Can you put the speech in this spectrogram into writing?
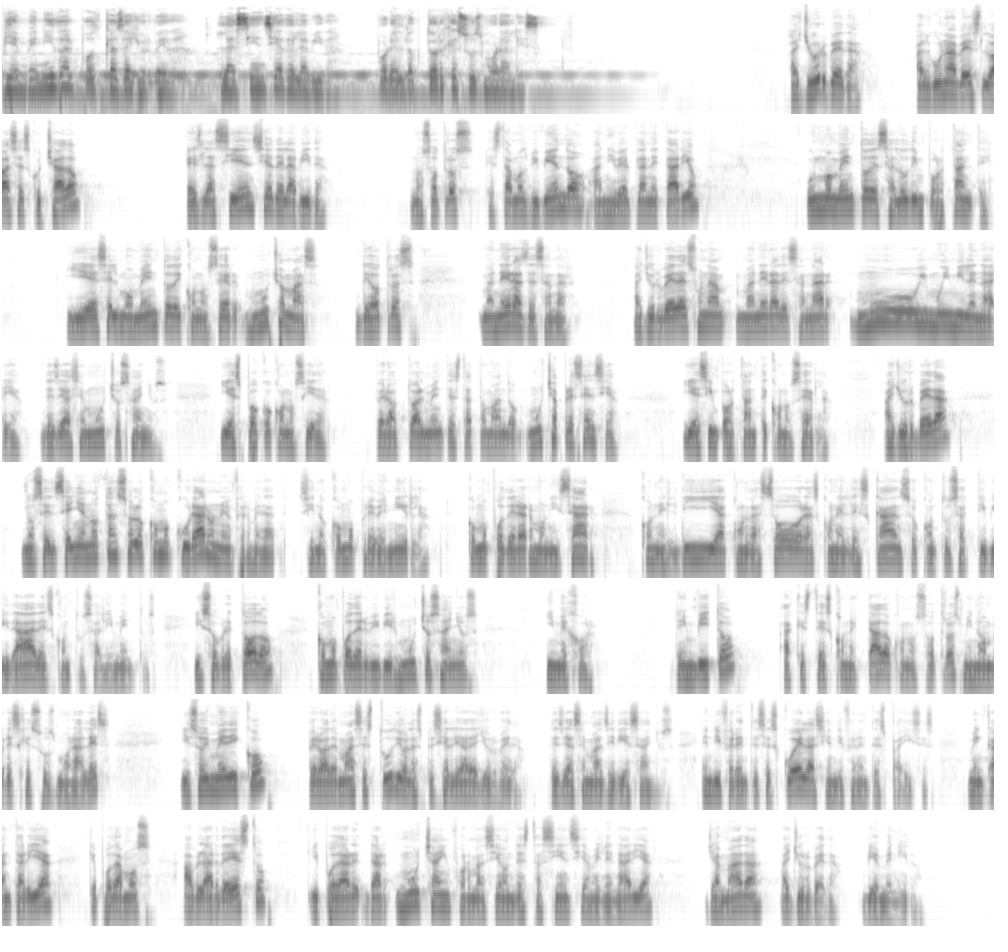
Bienvenido al podcast de Ayurveda, La Ciencia de la Vida, por el doctor Jesús Morales. Ayurveda, ¿alguna vez lo has escuchado? Es la ciencia de la vida. Nosotros estamos viviendo a nivel planetario un momento de salud importante y es el momento de conocer mucho más de otras maneras de sanar. Ayurveda es una manera de sanar muy, muy milenaria, desde hace muchos años, y es poco conocida, pero actualmente está tomando mucha presencia y es importante conocerla. Ayurveda nos enseña no tan solo cómo curar una enfermedad, sino cómo prevenirla, cómo poder armonizar con el día, con las horas, con el descanso, con tus actividades, con tus alimentos y sobre todo, cómo poder vivir muchos años y mejor. Te invito a que estés conectado con nosotros. Mi nombre es Jesús Morales y soy médico, pero además estudio la especialidad de Ayurveda desde hace más de 10 años, en diferentes escuelas y en diferentes países. Me encantaría que podamos hablar de esto y poder dar mucha información de esta ciencia milenaria llamada Ayurveda. Bienvenido.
